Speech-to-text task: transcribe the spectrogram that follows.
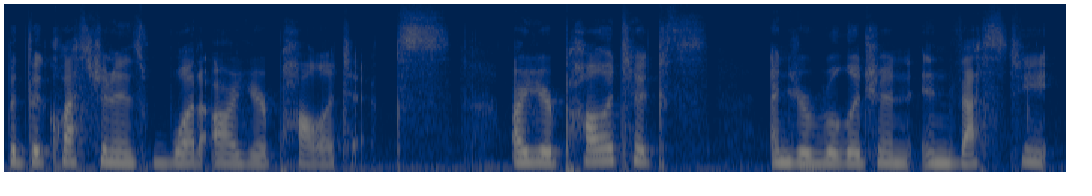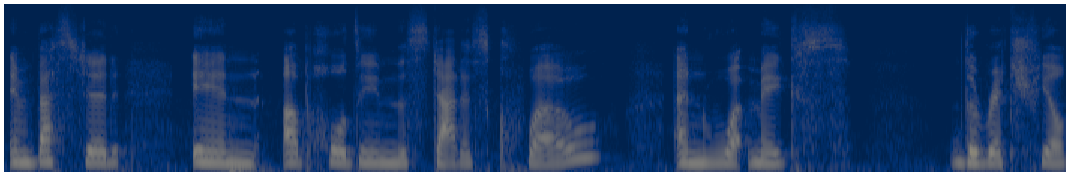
but the question is what are your politics? Are your politics and your religion investing invested in upholding the status quo and what makes the rich feel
